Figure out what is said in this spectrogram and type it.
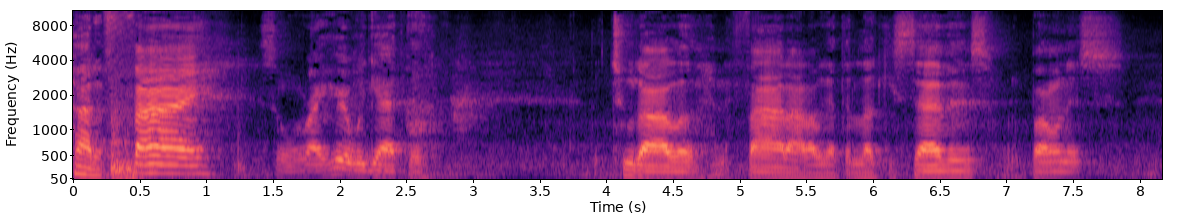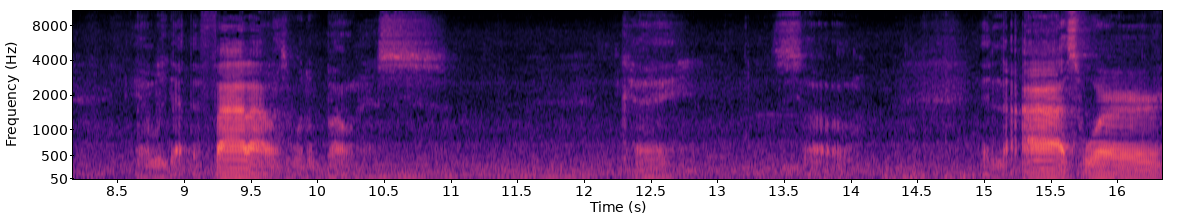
try to find. So right here we got the the two dollar and the five dollar. We got the lucky sevens with a bonus, and we got the five dollars with a bonus. Okay, so and the odds were.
